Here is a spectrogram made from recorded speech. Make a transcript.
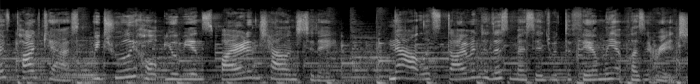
Life podcast. We truly hope you'll be inspired and challenged today. Now, let's dive into this message with the family at Pleasant Ridge.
